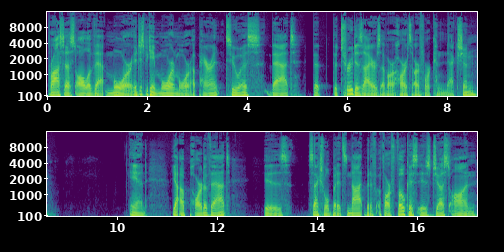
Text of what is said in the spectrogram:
processed all of that more, it just became more and more apparent to us that that the true desires of our hearts are for connection and yeah, a part of that is sexual, but it's not. But if, if our focus is just on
